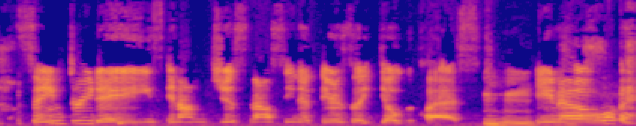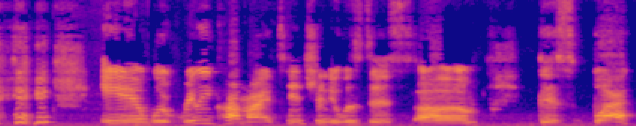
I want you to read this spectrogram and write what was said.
same three days, and I'm just now seeing that there's a yoga class. Mm-hmm. You know, and what really caught my attention, it was this um, this black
